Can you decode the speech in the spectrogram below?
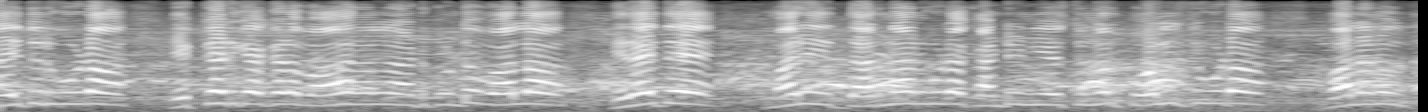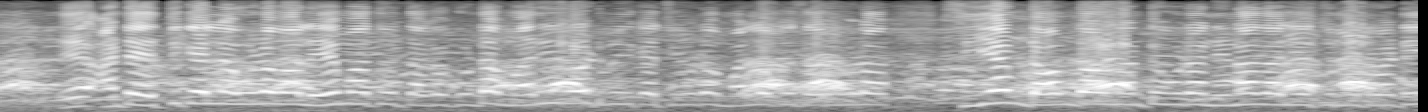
రైతులు కూడా ఎక్కడికక్కడ వాహనాలను అడ్డుకుంటూ వాళ్ళ ఏదైతే మరి ధర్నాను కూడా కంటిన్యూ చేస్తున్నారు. పోలీసులు కూడా వాళ్ళను అంటే ఎత్తుకెళ్ళినా కూడా వాళ్ళు ఏమాత్రం తగ్గకుండా మరీ రోడ్డు మీదకి వచ్చి కూడా మళ్ళీ ఒకసారి కూడా సీఎం డౌన్ డౌన్ అంటూ కూడా నినాదాలు చేస్తున్నటువంటి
